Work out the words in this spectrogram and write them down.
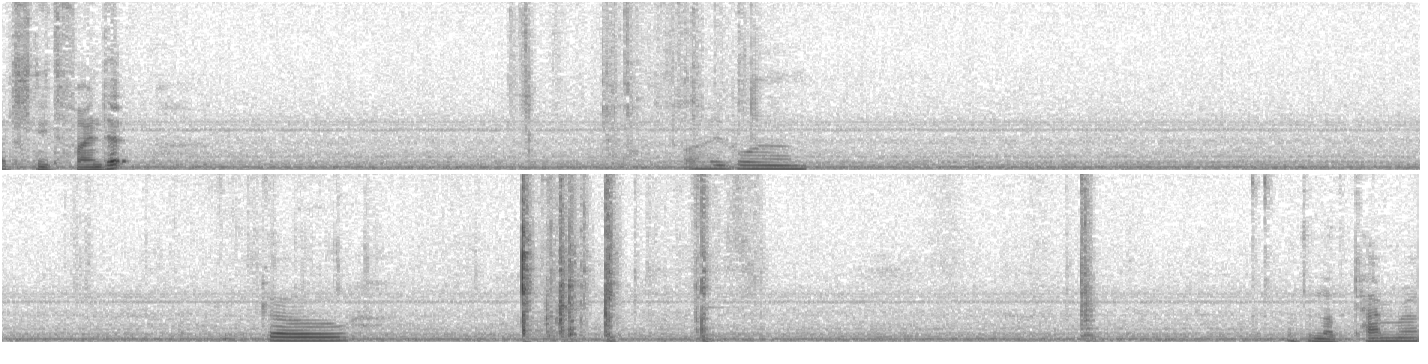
I just need to find it. Five one. Go. That's another camera.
